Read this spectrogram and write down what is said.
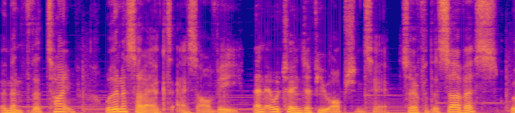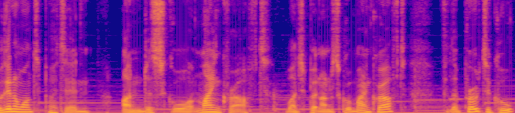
and then for the type, we're going to select SRV. Then it will change a few options here. So for the service, we're going to want to put in underscore Minecraft. Once you put an underscore Minecraft, for the protocol,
